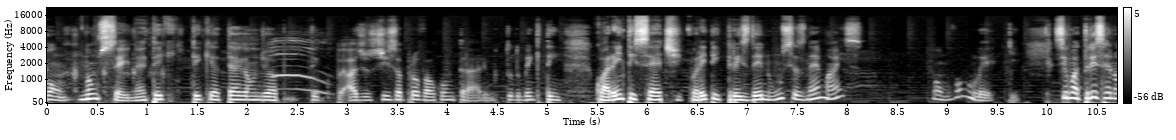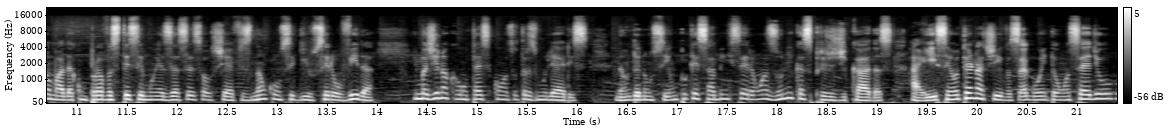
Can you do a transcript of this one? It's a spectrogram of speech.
Bom, não sei, né? Tem que, tem que até onde eu, a justiça provar o contrário. Tudo bem que tem 47, 43 denúncias, né? Mas Vamos, vamos ler aqui. Se uma atriz renomada com provas, testemunhas e acesso aos chefes não conseguiu ser ouvida, imagina o que acontece com as outras mulheres. Não denunciam porque sabem que serão as únicas prejudicadas. Aí, sem alternativas, aguentam o assédio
